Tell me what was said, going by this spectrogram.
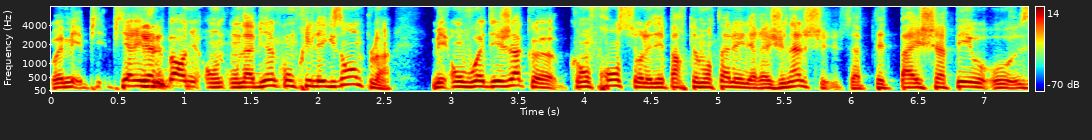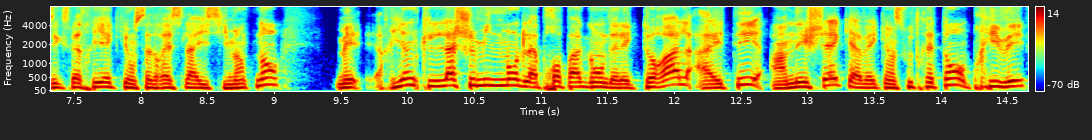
Ouais, mais Pierre-Yves Borgne, on, a bien compris l'exemple, mais on voit déjà qu'en France, sur les départementales et les régionales, ça n'a peut-être pas échappé aux, aux expatriés qui on s'adresse là ici maintenant, mais rien que l'acheminement de la propagande électorale a été un échec avec un sous-traitant privé.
